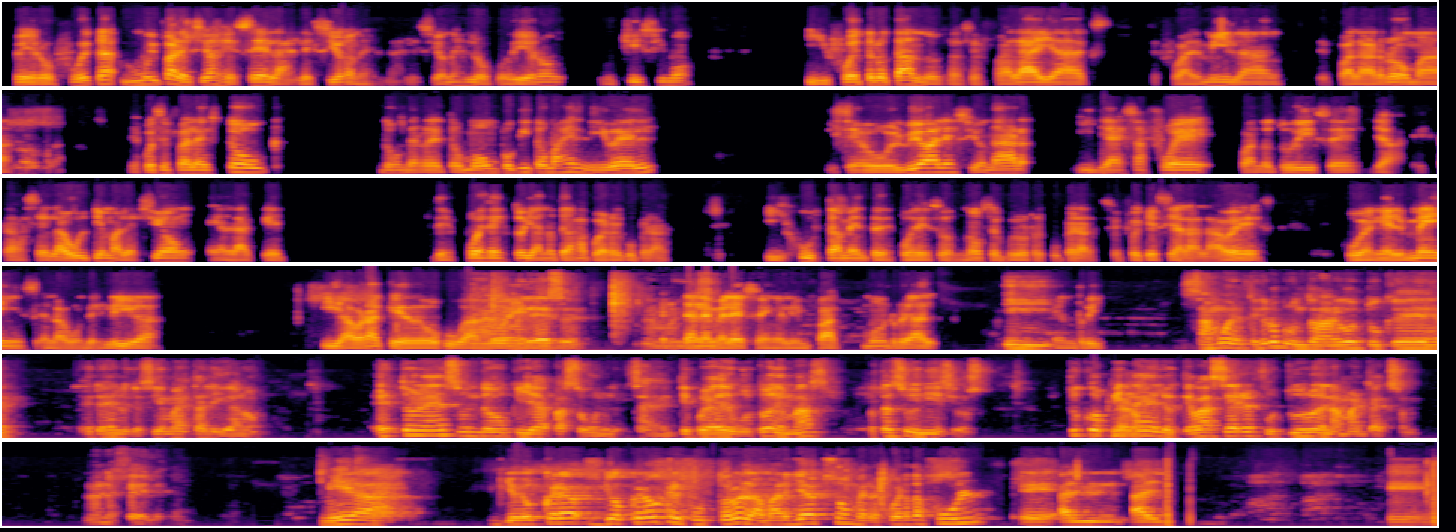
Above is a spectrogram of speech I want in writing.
pero fue muy parecido a Jesse, las lesiones. Las lesiones lo jodieron muchísimo y fue trotando, o sea, se fue al Ajax, se fue al Milan, se fue a la Roma, después se fue al Stoke, donde retomó un poquito más el nivel y se volvió a lesionar y ya esa fue cuando tú dices, ya, esta va a ser la última lesión en la que después de esto ya no te vas a poder recuperar. Y justamente después de eso no se pudo recuperar. Se fue que sí al Alavés, jugó en el Mainz, en la Bundesliga, y ahora quedó jugando Ah, en, MLS. está en la MLS, en el Impact Montreal, Y- en Henry. Samuel, te quiero preguntar algo, tú que eres el que se llama esta liga, ¿no? Esto no es un debut que ya pasó, un- o sea, el tipo ya debutó además, en sus inicios. ¿Tú qué opinas Claro. de lo que va a ser el futuro de Lamar Jackson en la NFL? Mira, yo creo, yo creo que el futuro de Lamar Jackson me recuerda full eh, al, al eh,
